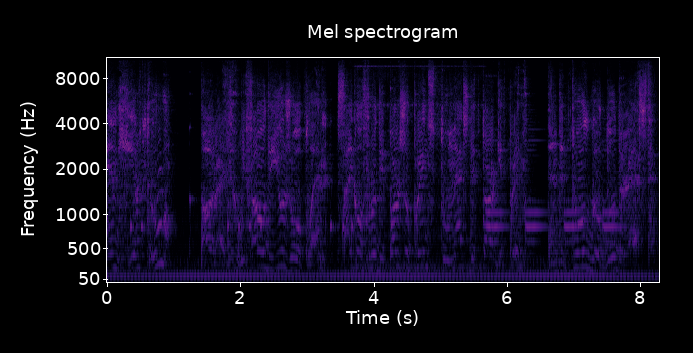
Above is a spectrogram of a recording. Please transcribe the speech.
Scan here too? Alright, we follow the usual plan. Cycle through the partial prints to match the target print, and the tool will do the rest.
